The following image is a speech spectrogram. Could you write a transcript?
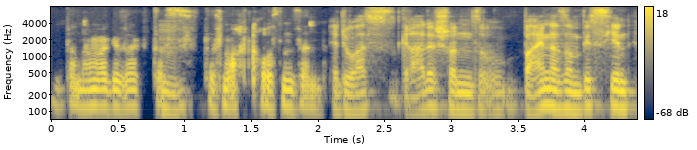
dann haben wir gesagt, das, mhm. das macht großen Sinn. Ja, du hast gerade schon so beinahe so ein bisschen,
